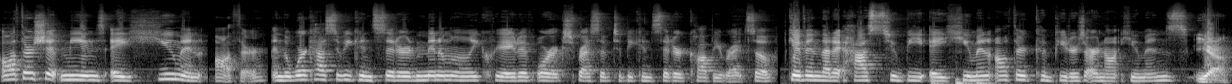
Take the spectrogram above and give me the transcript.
authorship means a human author, and the work has to be considered minimally creative or expressive to be considered copyright. So, given that it has to be a human author, computers are not humans. Yeah.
